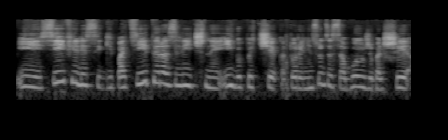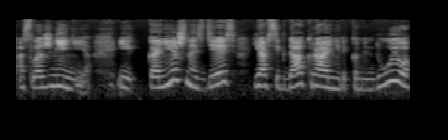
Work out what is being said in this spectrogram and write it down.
и сифилис, и гепатиты различные, и ВПЧ, которые несут за собой уже большие осложнения. И Конечно, здесь я всегда крайне рекомендую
